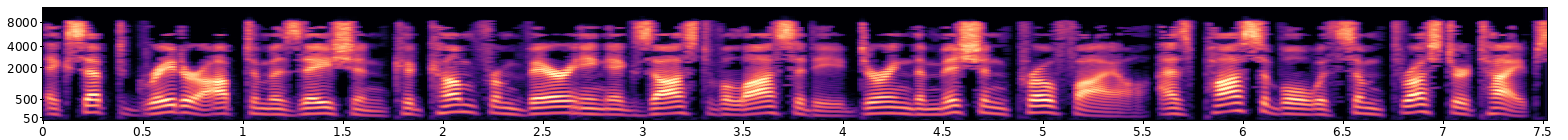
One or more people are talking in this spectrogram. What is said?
except greater optimization could come from varying exhaust velocity during the mission profile as possible with some thruster types,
